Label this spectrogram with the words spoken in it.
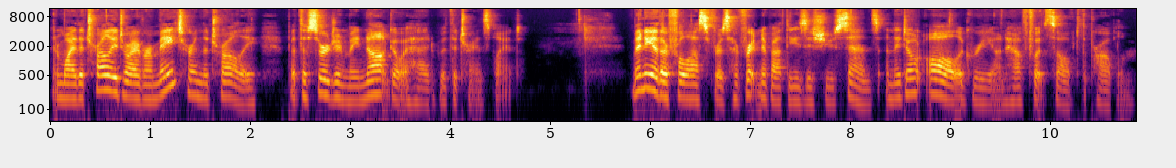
and why the trolley driver may turn the trolley, but the surgeon may not go ahead with the transplant. Many other philosophers have written about these issues since, and they don't all agree on how Foot solved the problem.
